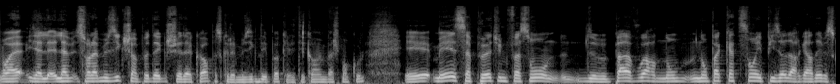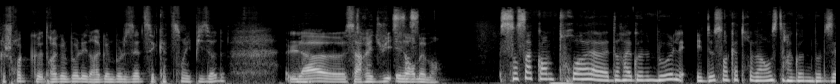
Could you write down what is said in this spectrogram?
Ouais, il y a la- la- sur la musique, je suis un peu deg, je suis d'accord, parce que la musique d'époque, elle était quand même vachement cool. Et mais ça peut être une façon de pas avoir non, non pas 400 épisodes à regarder, parce que je crois que Dragon Ball et Dragon Ball Z c'est 400 épisodes. Là, euh, ça réduit Ça, énormément. 153 euh, Dragon Ball et 291 Dragon Ball Z.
